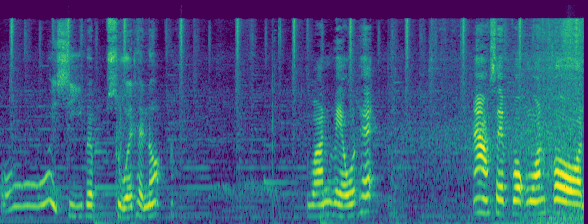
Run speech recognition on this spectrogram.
โอ้ย สีแบบสวยแท้เนาะ หวานแหววแท้อ้าวใส่ปลอกหมอนก่อน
